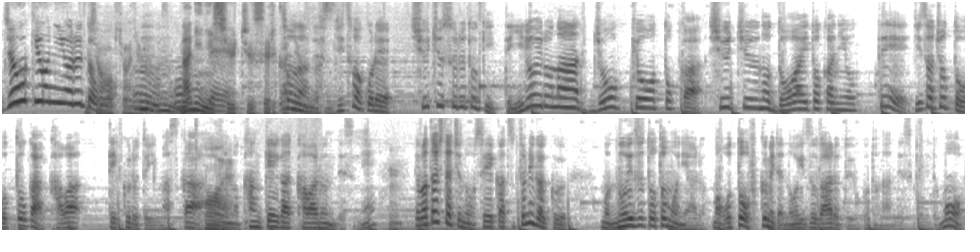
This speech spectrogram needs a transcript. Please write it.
状況によると。状況にうん。何に集中するか。そうなんです。実はこれ集中する時っていろいろな状況とか集中の度合いとかによって実はちょっと音が変わってくるといいますか、はい。あの関係が変わるんですね。うん。で私たちの生活とにかくもうノイズとともにある、まあ、音を含めたノイズがあるということなんですけれども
